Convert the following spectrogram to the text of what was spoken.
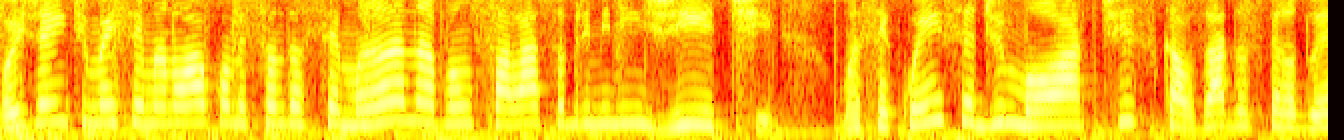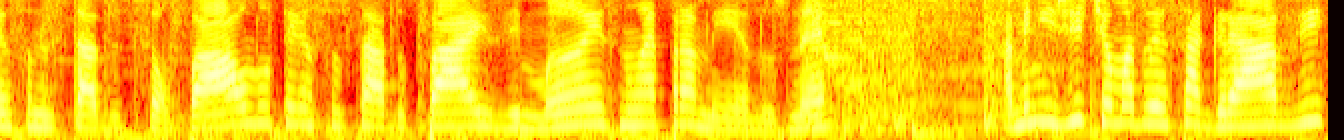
Oi, gente, Mãe Sem Manual começando a semana. Vamos falar sobre meningite. Uma sequência de mortes causadas pela doença no estado de São Paulo tem assustado pais e mães, não é para menos, né? A meningite é uma doença grave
